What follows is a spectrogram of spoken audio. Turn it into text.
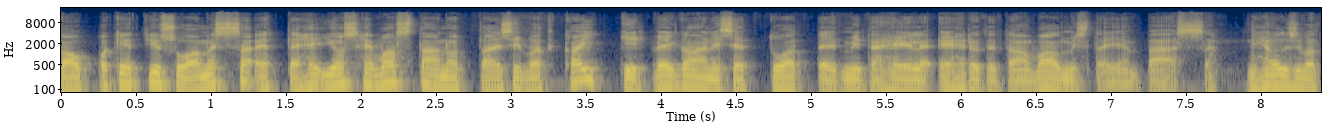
kauppaketju Suomessa, että he, jos he vastaanottaisivat kaikki vegaaniset tuotteet, mitä heille ehdotetaan valmistajien päässä, niin he olisivat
